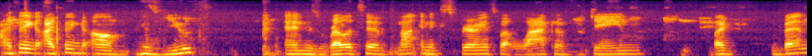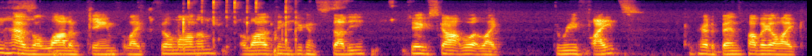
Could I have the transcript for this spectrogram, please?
I think I think um his youth and his relative not inexperience but lack of game like Ben has a lot of game like film on him, a lot of things you can study. Jake's got what like three fights compared to Ben's probably got like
